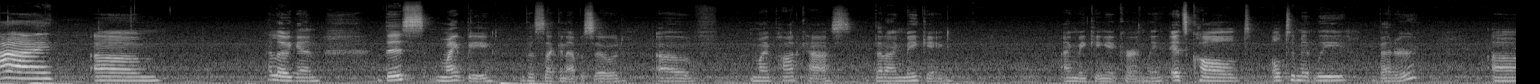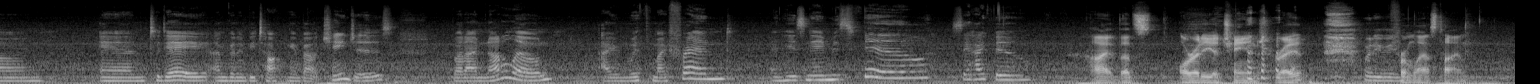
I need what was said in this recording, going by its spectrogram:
Hi. Um, hello again. This might be the second episode of my podcast that I'm making. I'm making it currently. It's called Ultimately Better. Um, and today I'm going to be talking about changes, but I'm not alone. I'm with my friend, and his name is Phil. Say hi, Phil. Hi, that's already a change, right? What do you mean? From last time.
